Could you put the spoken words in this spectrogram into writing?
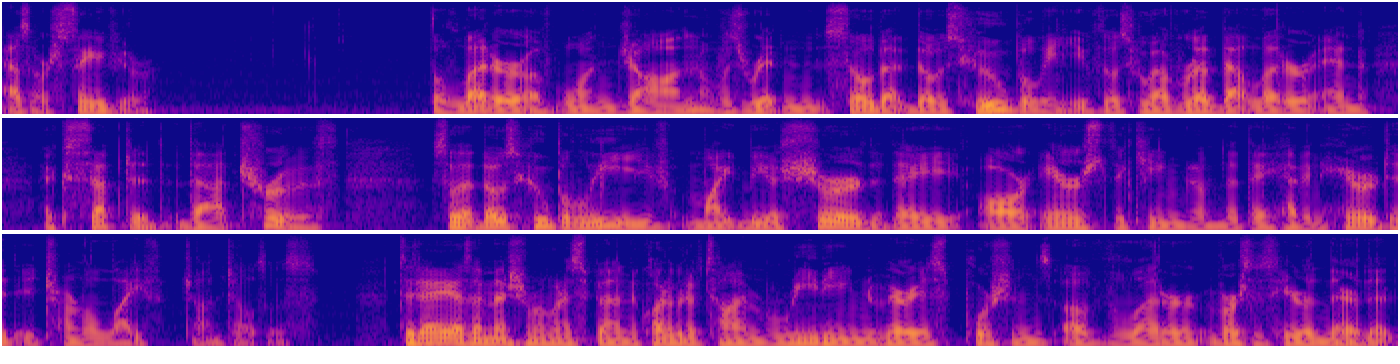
as our Savior. The letter of 1 John was written so that those who believe, those who have read that letter and accepted that truth, so that those who believe might be assured that they are heirs to the kingdom, that they have inherited eternal life, John tells us. Today, as I mentioned, we're going to spend quite a bit of time reading various portions of the letter, verses here and there that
